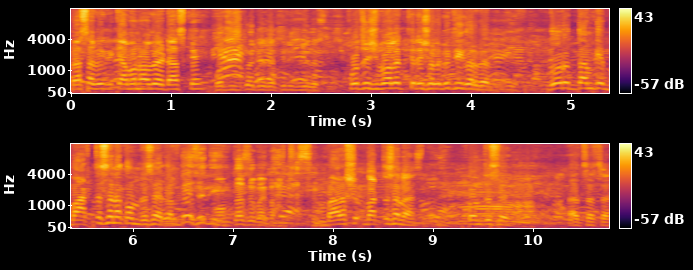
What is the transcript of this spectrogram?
বেচা বিক্রি কেমন হবে এটা আজকে? পঁচিশ বলে তিরিশ হলে বিক্রি করবেন। গরুর দাম কি বাড়তেছে না কমতেছে এখন? বাড়তেছে। না? কমতেছে। আচ্ছা আচ্ছা।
